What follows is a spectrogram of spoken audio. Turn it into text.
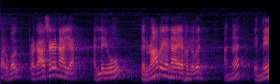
സർവപ്രകാശകനായ അല്ലയോ കരുണാമയനായ ഭഗവൻ അങ്ങ് എന്നെ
